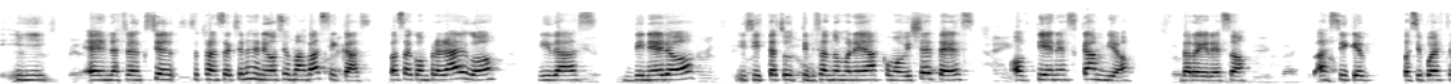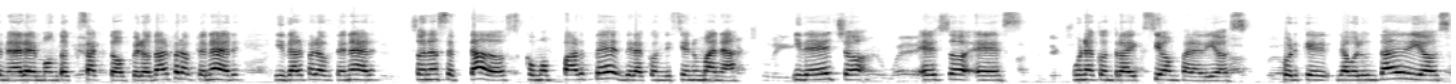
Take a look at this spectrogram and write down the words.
Y en las transacciones de negocios más básicas, vas a comprar algo y das dinero y si estás utilizando monedas como billetes, obtienes cambio de regreso. Así que así puedes tener el monto exacto, pero dar para obtener y dar para obtener son aceptados como parte de la condición humana. Y de hecho, eso es una contradicción para Dios, porque la voluntad de Dios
